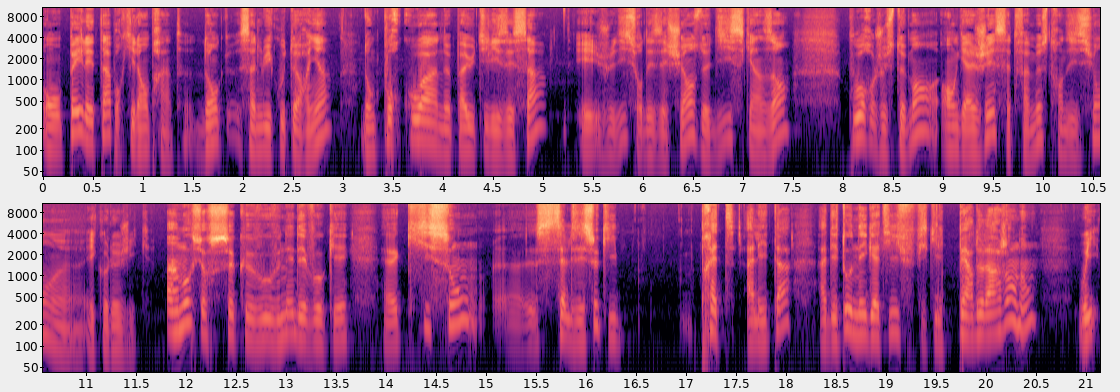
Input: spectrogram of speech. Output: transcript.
on paye l'État pour qu'il emprunte. Donc, ça ne lui coûte rien. Donc, pourquoi ne pas utiliser ça Et je dis sur des échéances de 10, 15 ans pour justement engager cette fameuse transition euh, écologique? Un mot sur ce que vous venez d'évoquer. Euh, qui sont euh, celles et ceux qui prêtent à l'État à des taux négatifs, puisqu'ils perdent de l'argent, non? Oui,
